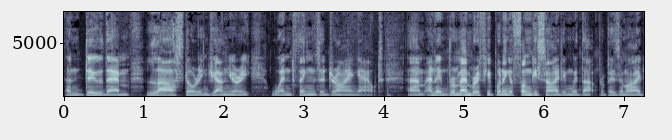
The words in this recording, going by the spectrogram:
and do them last or in January when things are drying out. Um, and then remember, if you're putting a fungicide in with that propyzamide,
